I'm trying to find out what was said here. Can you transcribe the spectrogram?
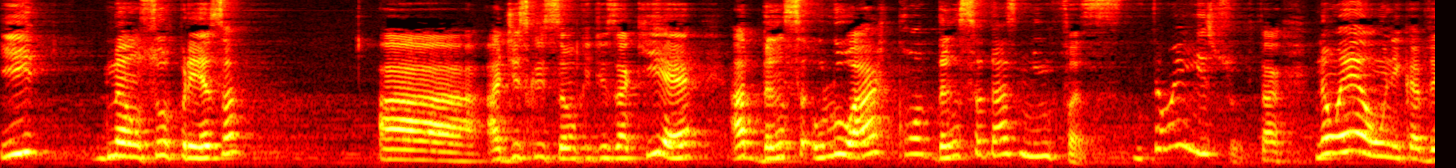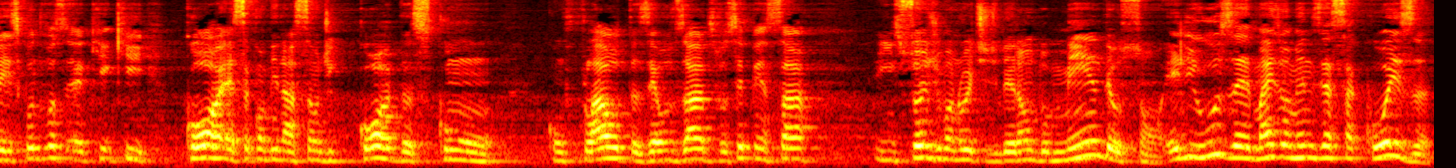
E não surpresa, a, a descrição que diz aqui é a dança, o luar com a dança das ninfas. Então é isso, tá? Não é a única vez quando você que, que essa combinação de cordas com, com flautas é usado. Se você pensar em Sonhos de uma Noite de Verão do Mendelssohn, ele usa mais ou menos essa coisa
